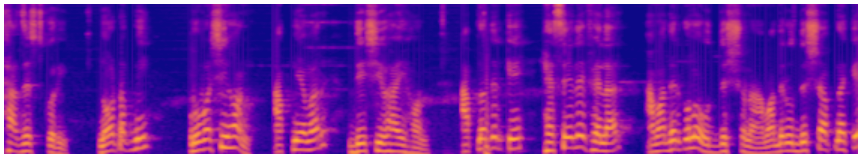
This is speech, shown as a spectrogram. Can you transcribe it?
সাজেস্ট করি। নট আপনি প্রবাসী হন, আপনি আমার দেশি ভাই হন। আপনাদেরকে হ্যাসেলে ফেলার আমাদের কোনো উদ্দেশ্য না। আমাদের উদ্দেশ্য আপনাকে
